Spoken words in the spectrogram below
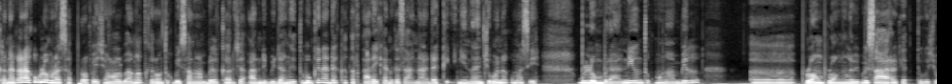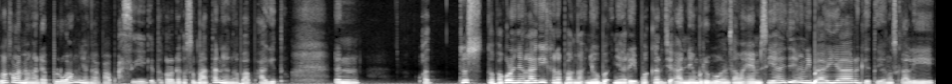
Karena kan aku belum merasa profesional banget kan untuk bisa ngambil kerjaan di bidang itu. Mungkin ada ketertarikan ke sana ada keinginan cuman aku masih belum berani untuk mengambil eh, peluang-peluang uh, yang lebih besar gitu. Cuman kalau memang ada peluang ya nggak apa-apa sih gitu. Kalau ada kesempatan ya nggak apa-apa gitu. Dan terus bapakku nanya lagi kenapa nggak nyoba nyari pekerjaan yang berhubungan sama MC aja yang dibayar gitu yang sekali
